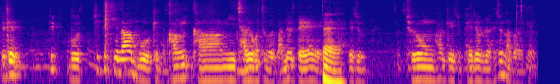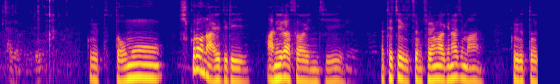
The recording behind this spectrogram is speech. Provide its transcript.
이렇게 피, 뭐 PPT나 뭐 이렇게 뭐 강, 강의 자료 같은 걸 만들 때 네. 조용하게 좀 배려를 해줬나 봐요, 자녀분들이. 그리고 또 너무 시끄러운 아이들이 아니라서인지 대체로 좀 조용하긴 하지만 그리고 또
